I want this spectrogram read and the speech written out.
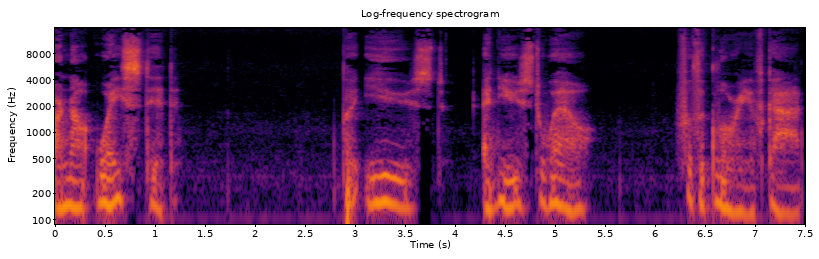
are not wasted, but used and used well for the glory of God.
